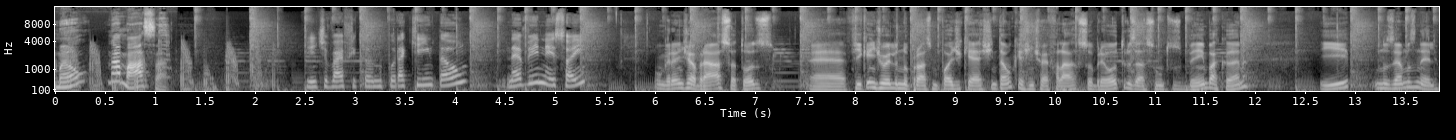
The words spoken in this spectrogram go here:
Mão na massa. A gente vai ficando por aqui então, né, Vini? É isso aí? Um grande abraço a todos. É, fiquem de olho no próximo podcast, então, que a gente vai falar sobre outros assuntos bem bacana. E nos vemos nele.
